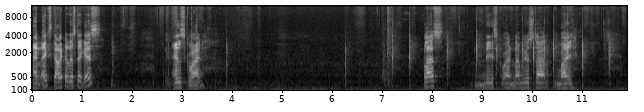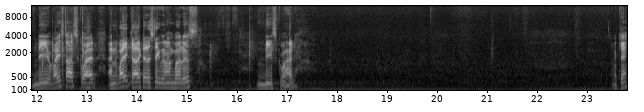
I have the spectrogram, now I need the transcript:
And x characteristic is L squared plus d square w star by dy star squared. And y characteristic remember is d squared okay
